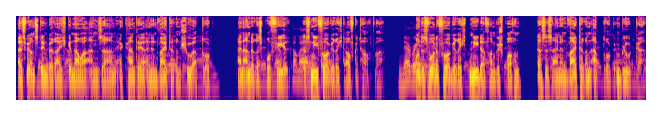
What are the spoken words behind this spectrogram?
Als wir uns den Bereich genauer ansahen, erkannte er einen weiteren Schuhabdruck, ein anderes Profil, das nie vor Gericht aufgetaucht war. Und es wurde vor Gericht nie davon gesprochen, dass es einen weiteren Abdruck im Blut gab.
